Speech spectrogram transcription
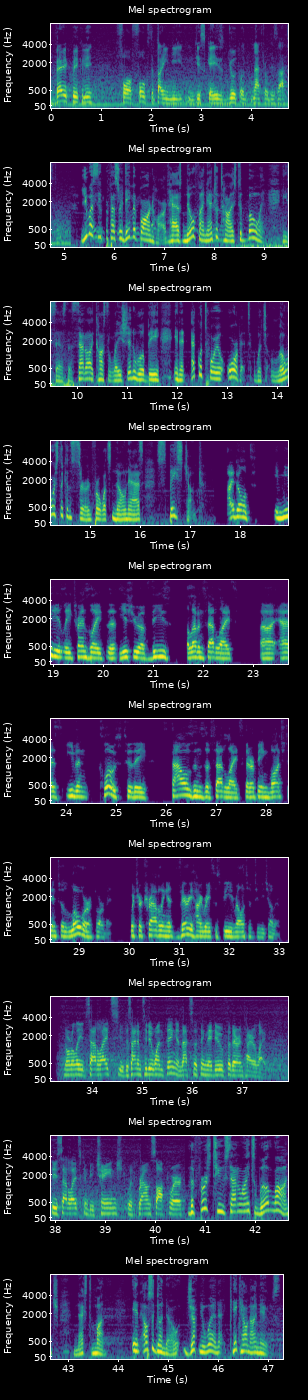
very quickly for folks that are in need, in this case, due to natural disaster. USC professor David Barnhart has no financial ties to Boeing. He says the satellite constellation will be in an equatorial orbit, which lowers the concern for what's known as space junk. I don't immediately translate the, the issue of these 11 satellites uh, as even close to the thousands of satellites that are being launched into low Earth orbit, which are traveling at very high rates of speed relative to each other. Normally, satellites, you design them to do one thing, and that's the thing they do for their entire life. These satellites can be changed with ground software. The first two satellites will launch next month. In El Segundo, Jeff Nguyen, KCAL 9 News.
